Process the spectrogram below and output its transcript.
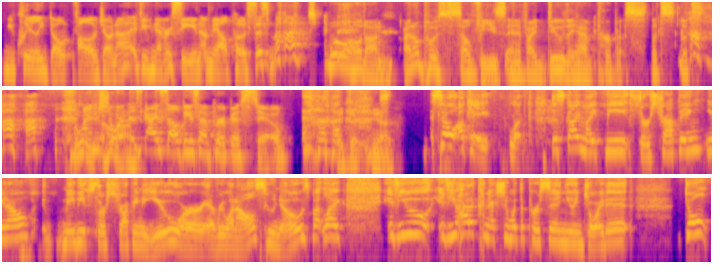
you clearly don't follow Jonah if you've never seen a male post this much. Well, well hold on. I don't post selfies, and if I do, they have purpose. Let's let's. wait, I'm sure this guy's selfies have purpose too. yeah. So, okay, look, this guy might be thirst trapping, you know, maybe it's thirst trapping to you or everyone else, who knows? But like, if you, if you had a connection with the person, you enjoyed it, don't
